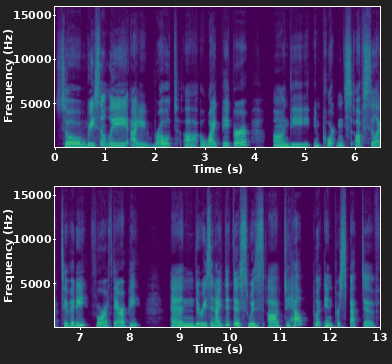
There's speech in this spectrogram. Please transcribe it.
So recently, I wrote uh, a white paper on the importance of selectivity for therapy. And the reason I did this was uh, to help put in perspective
